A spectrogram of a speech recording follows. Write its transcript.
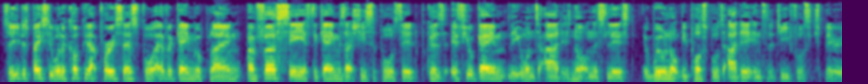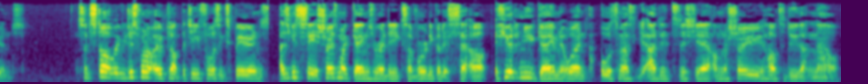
So you just basically want to copy that process for whatever game you're playing and first see if the game is actually supported because if your game that you want to add is not on this list, it will not be possible to add it into the GeForce experience. So to start with, you just want to open up the GeForce experience. As you can see, it shows my games already because I've already got it set up. If you had a new game and it weren't automatically added to this yet, I'm going to show you how to do that now.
